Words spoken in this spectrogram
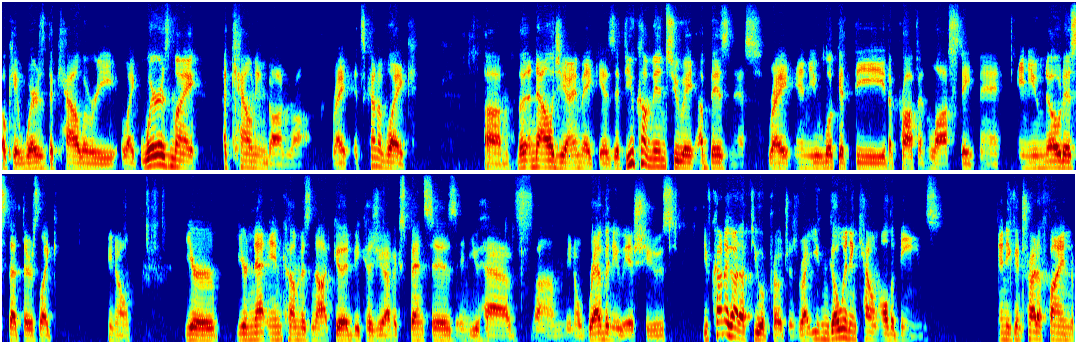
okay where's the calorie like where is my accounting gone wrong right? It's kind of like um, the analogy i make is if you come into a, a business right and you look at the the profit and loss statement and you notice that there's like you know your your net income is not good because you have expenses and you have um, you know revenue issues you've kind of got a few approaches right? You can go in and count all the beans and you can try to find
